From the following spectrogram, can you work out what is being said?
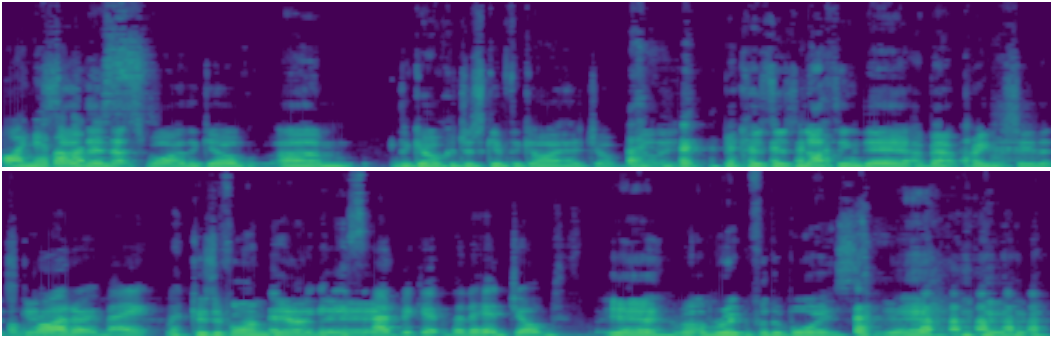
I never So then that's why the girl, um, the girl could just give the guy a head job, really, because there's nothing there about pregnancy that's getting. Righto, mate. Because if I'm down He's there, advocate for the head jobs. Yeah, well, I'm rooting for the boys. Yeah.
